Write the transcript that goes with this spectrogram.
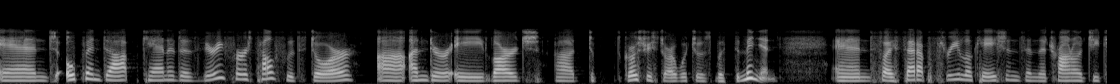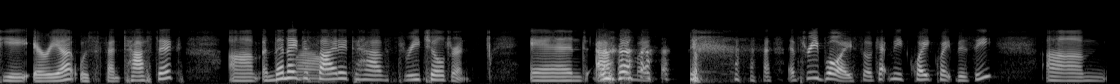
and opened up Canada's very first health food store uh, under a large uh, d- grocery store, which was with Dominion. And so I set up three locations in the Toronto GTA area. It was fantastic. Um, and then I wow. decided to have three children. And after my and three boys, so it kept me quite quite busy. Um,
